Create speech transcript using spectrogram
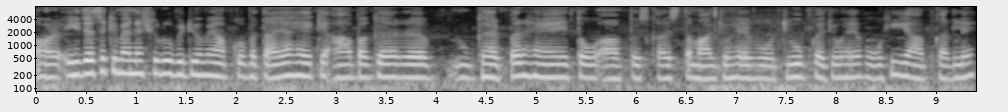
और ये जैसे कि मैंने शुरू वीडियो में आपको बताया है कि आप अगर घर पर हैं तो आप इसका इस्तेमाल जो है वो ट्यूब का जो है वो ही आप कर लें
